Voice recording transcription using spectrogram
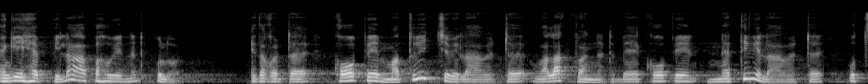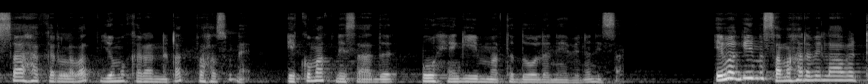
ඇඟේ හැප්පිලා ආපහු එන්නට පුළුවන්. එතකොට කෝපය මතුවෙච්ච වෙලාවට වළක්වන්නට බෑ කෝපය නැති වෙලාවට උත්සාහ කරලවත් යොමු කරන්නටත් පහසු නෑ. ඒ කුමක් නිසාද? ਉਹ හැඟීම් මත දෝලණය වෙන නිසා. ඒ වගේම සමහර වෙලාවට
